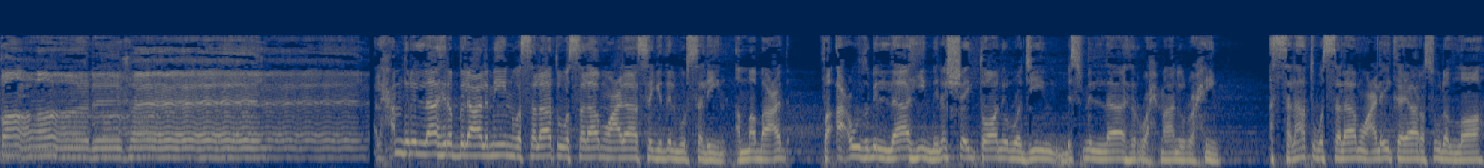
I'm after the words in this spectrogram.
پار ہے۔ الحمد لله رب العالمين والصلاة والسلام على سيد المرسلين أما بعد فأعوذ بالله من الشيطان الرجيم بسم الله الرحمن الرحيم الصلاة والسلام عليك يا رسول الله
